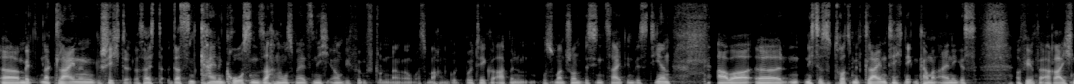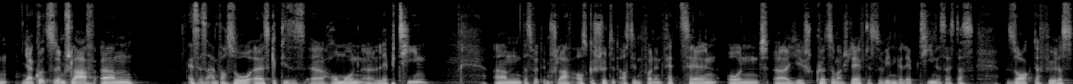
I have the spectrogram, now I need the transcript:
äh, mit einer kleinen Geschichte. Das heißt, das sind keine großen Sachen, da muss man jetzt nicht irgendwie fünf Stunden lang irgendwas machen. Gut, Boteco atmen muss man schon ein bisschen Zeit investieren, aber äh, nichtsdestotrotz mit kleinen Techniken kann man einiges auf jeden Fall erreichen. Ja, kurz zu dem Schlaf. Ähm, es ist einfach so, äh, es gibt dieses äh, Hormon äh, Leptin, ähm, das wird im Schlaf ausgeschüttet aus den, von den Fettzellen und äh, je kürzer man schläft, desto weniger Leptin. Das heißt, das sorgt dafür, dass,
